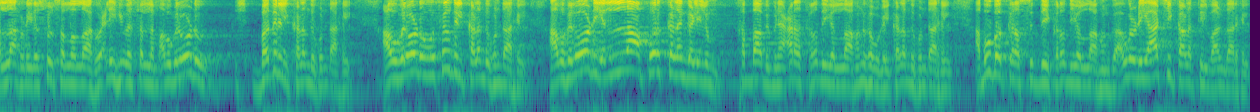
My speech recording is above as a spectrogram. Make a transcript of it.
அல்லாஹுடைய ரசூல் சல்லாஹூ அழகி வசல்லம் அவர்களோடு பதிலில் கலந்து கொண்டார்கள். அவர்களோடு உஹூதில் கலந்து கொண்டார்கள். அவர்களோடு எல்லா போர்க்களங்களிலும் ஹப்பாபி அரத் ரதி அல்லாஹனு அவர்கள் கலந்து கொண்டார்கள். அபுபக்ரா சித்திக் ரலியல்லாஹு அல்லாஹனு அவருடைய ஆட்சி காலத்தில் வாழ்ந்தார்கள்.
